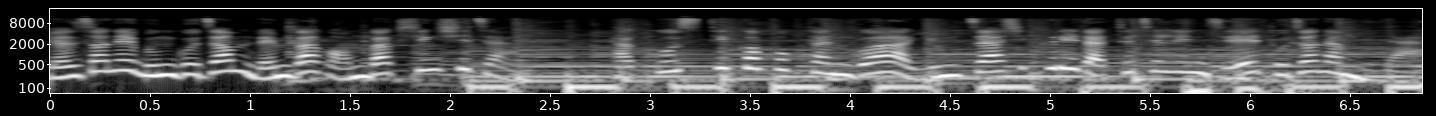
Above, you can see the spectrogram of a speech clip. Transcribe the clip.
연선의 문구점 램박 언박싱 시작. 닭구 스티커 폭탄과 융자 시크릿 아트 챌린지에 도전합니다.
